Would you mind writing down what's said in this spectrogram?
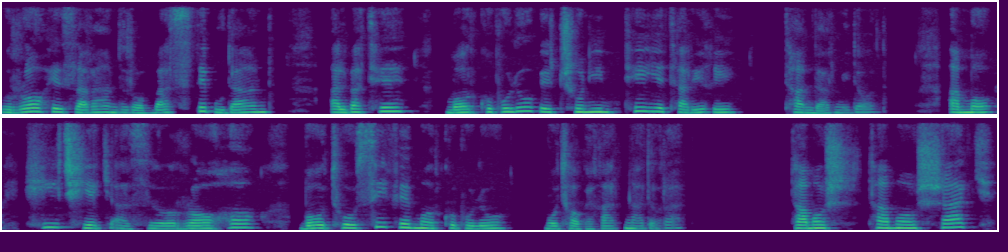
راه زرند را بسته بودند البته مارکوپولو به چنین طی طریقی تن می‌داد. اما هیچ یک از راهها با توصیف مارکوپولو مطابقت ندارد. تماشک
